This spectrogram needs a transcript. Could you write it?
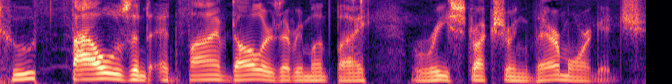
$2,005 every month by restructuring their mortgage.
